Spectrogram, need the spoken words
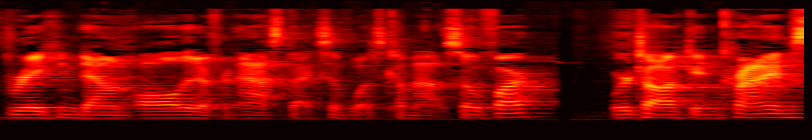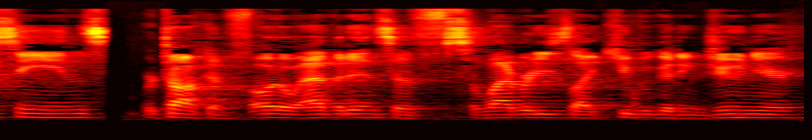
breaking down all the different aspects of what's come out so far. We're talking crime scenes, we're talking photo evidence of celebrities like Cuba Gooding Jr.,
